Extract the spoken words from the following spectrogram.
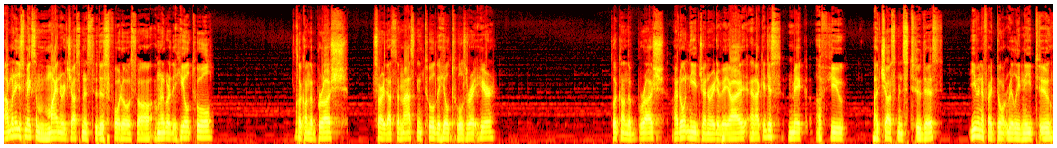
I'm to just make some minor adjustments to this photo. So I'm to go to the heal tool, click on the brush. Sorry, that's the masking tool. The heal tool's right here click on the brush. I don't need generative AI and I can just make a few adjustments to this, even if I don't really need to.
